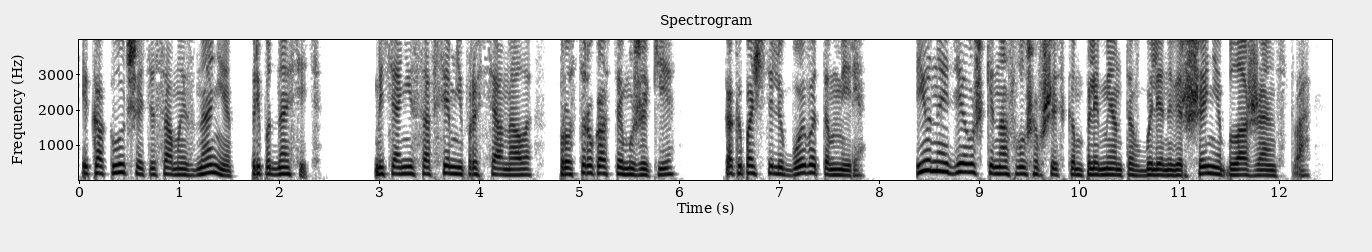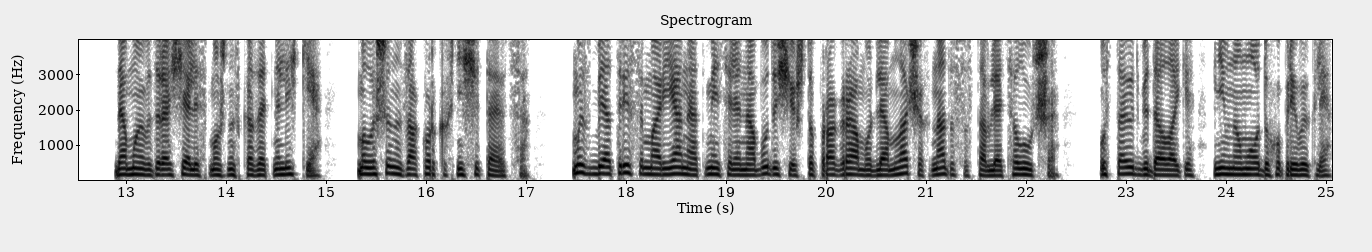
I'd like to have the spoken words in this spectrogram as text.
и как лучше эти самые знания преподносить. Ведь они совсем не профессионалы, просто рукастые мужики, как и почти любой в этом мире. Юные девушки, наслушавшись комплиментов, были на вершине блаженства. Домой возвращались, можно сказать, налегке. Малыши на закорках не считаются — мы с Беатрис и Марьяной отметили на будущее, что программу для младших надо составлять лучше. Устают бедолаги, к дневному отдыху привыкли.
